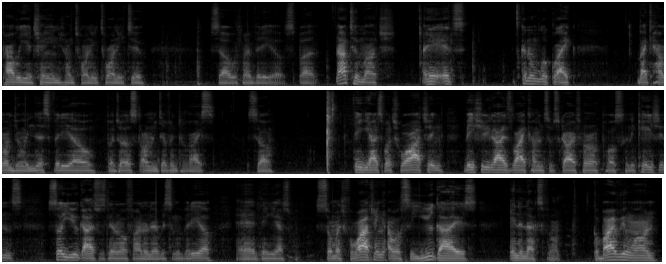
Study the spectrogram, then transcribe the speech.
probably a change on 2020 too. So with my videos, but not too much. It, it's it's gonna look like like how I'm doing this video, but just on a different device. So, thank you guys so much for watching. Make sure you guys like, comment, subscribe, turn on post notifications so you guys will stay notified on every single video. And thank you guys so much for watching. I will see you guys in the next one. Goodbye, everyone.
